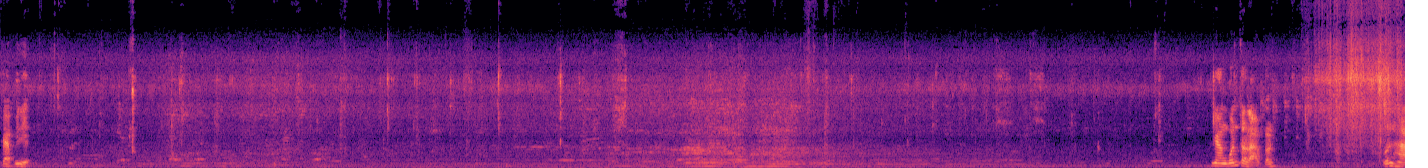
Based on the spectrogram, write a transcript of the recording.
แซ่บอีนี่ ย่างวนตลาดก่อนวนหา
